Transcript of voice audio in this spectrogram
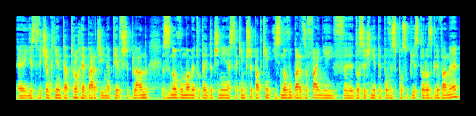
e, jest wyciągnięta trochę bardziej na pierwszy plan. Znowu mamy tutaj do czynienia z takim przypadkiem i znowu bardzo fajnie i w dosyć nietypowy sposób jest to rozgrywane.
